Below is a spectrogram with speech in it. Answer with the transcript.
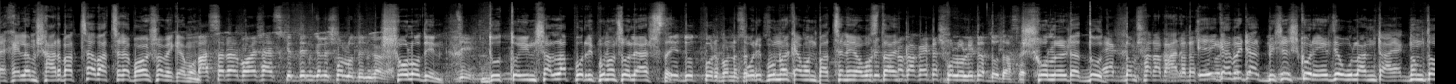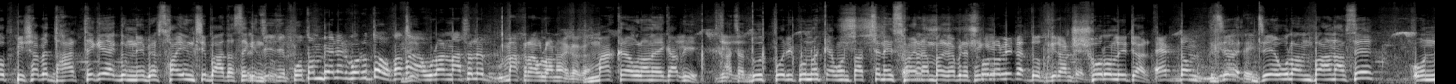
দেখাইলাম সার বাচ্চা বাচ্চাটা বয়স হবে কেমন? বাচ্চাটার বয়স আজকের দিন গেলে ষোলো দিন কাকা। ষোলো দিন। জি। দুধ তো ইনশাল্লাহ পরিপূর্ণ চলে আসছে। দুধ পরিপূর্ণ পরিপূর্ণ কেমন পাচ্ছেন এই অবস্থায়? কাকা এটা ষোলো লিটার দুধ আছে। ষোলো লিটার দুধ। একদম সারা বাংলাদেশ এই গাভিটার বিশেষ করে এর যে উলানটা একদম তো পিসাবের ধার থেকে একদম নেবে ছয় ইঞ্চি বাদ আছে কিন্তু। জি জি প্রথম বিয়ানের গরু তো? কাকা উলান আসলে মাকড়া উলান হয় কাকা। মাকড়া উলান এই গাভি। আচ্ছা দুধ পরিপূর্ণ কেমন পাচ্ছেন এই ছয় নাম্বার গাভিটা থেকে? ষোলো লিটার দুধ গ্যারান্টি ষোলো লিটার। একদম যে যে উলান পালান আছে অন্য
